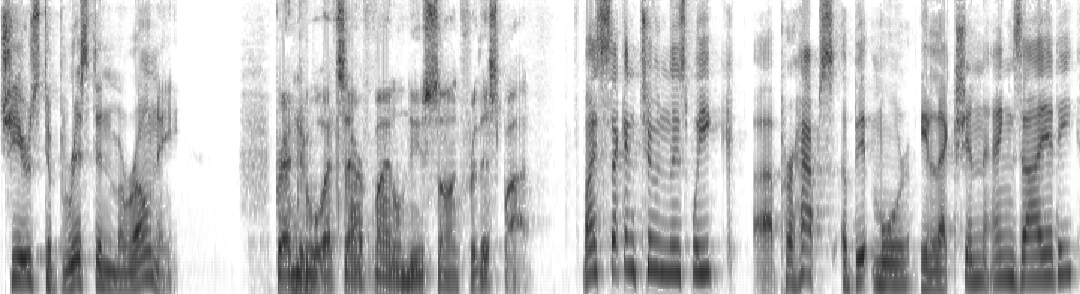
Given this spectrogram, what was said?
cheers to Briston Maroney. Brendan, what's our final news song for this pod? My second tune this week uh, perhaps a bit more election anxiety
